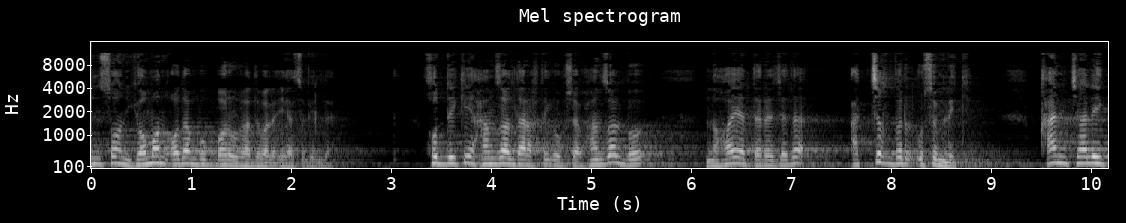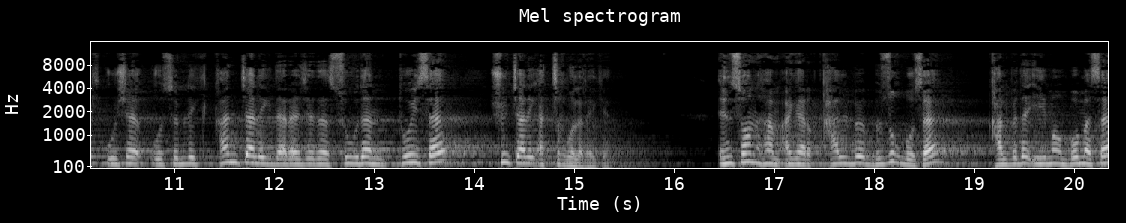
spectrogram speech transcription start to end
inson yomon odam bo'lib boraveradi billah. Xuddiki hanzol daraxtiga o'xshab hanzol bu nihoyat darajada achchiq bir o'simlik. Qanchalik o'sha o'simlik qanchalik darajada suvdan to'ysa shunchalik achchiq bo'lar ekan. Inson ham agar qalbi buzuq bo'lsa qalbida iymon bo'lmasa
